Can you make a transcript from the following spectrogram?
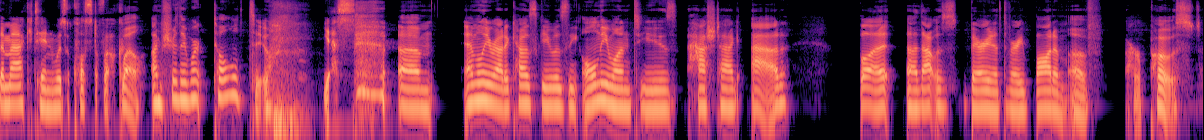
the marketing was a clusterfuck. well, I'm sure they weren't told to. yes. um, Emily Ratajkowski was the only one to use hashtag ad, but uh, that was buried at the very bottom of her post.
